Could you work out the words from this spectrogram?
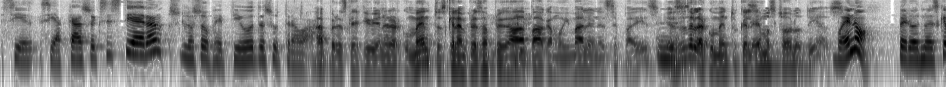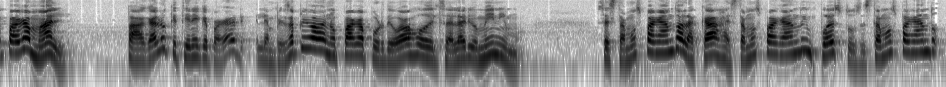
si, si, acaso existieran los objetivos de su trabajo. Ah, pero es que aquí viene el argumento, es que la empresa privada paga muy mal en este país. Ese es el argumento que leemos todos los días. Bueno, pero no es que paga mal, paga lo que tiene que pagar. La empresa privada no paga por debajo del salario mínimo. O sea, estamos pagando a la caja, estamos pagando impuestos, estamos pagando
